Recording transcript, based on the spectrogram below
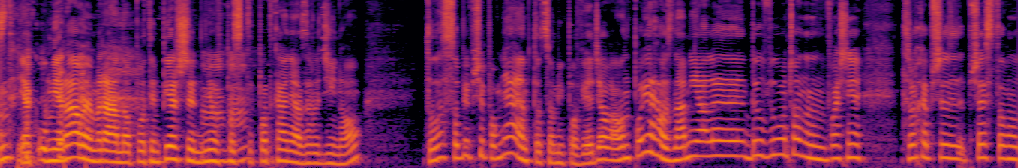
wyjazd. jak umierałem rano po tym pierwszym dniu Mhm. spotkania z rodziną, to sobie przypomniałem to, co mi powiedział, a on pojechał z nami, ale był wyłączony. Właśnie trochę przez, przez to,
